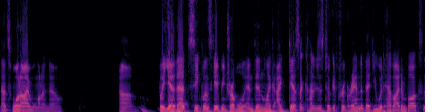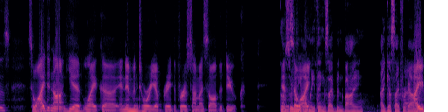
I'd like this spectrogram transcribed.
That's what I want to know. Uh, but yeah, that sequence gave me trouble, and then like I guess I kind of just took it for granted that you would have item boxes. So I did not get like uh, an inventory upgrade the first time I saw the Duke. Those and are so the I, only things I've been buying. I guess I forgot. I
